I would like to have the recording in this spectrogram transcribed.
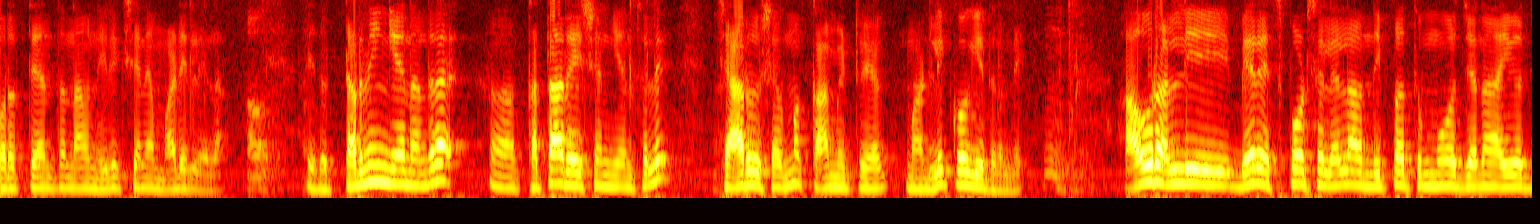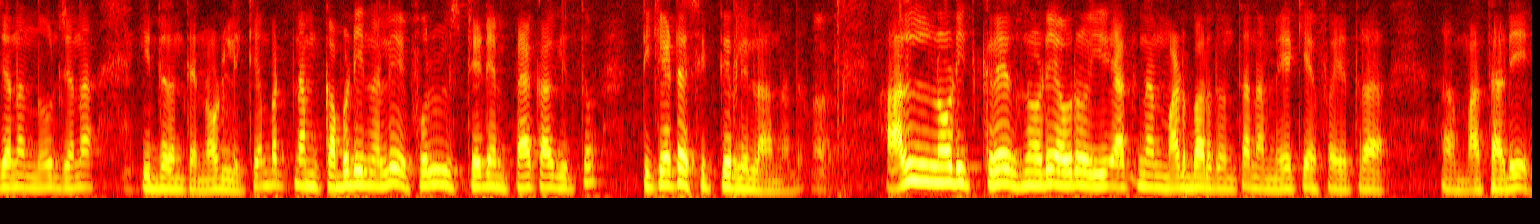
ಬರುತ್ತೆ ಅಂತ ನಾವು ನಿರೀಕ್ಷೆನೇ ಮಾಡಿರಲಿಲ್ಲ. ಇದು ಟರ್ನಿಂಗ್ ಏನಂದರೆ ಕತಾರ್ ಏಷ್ಯನ್ ಗೇಮ್ಸಲ್ಲಿ ಚಾರು ಶರ್ಮಾ ಕಾಮಿಟ್ರಿ ಮಾಡ್ಲಿಕ್ಕೆ ಹೋಗಿದ್ರಲ್ಲಿ. ಅವ್ರು ಅಲ್ಲಿ ಬೇರೆ ಸ್ಪೋರ್ಟ್ಸಲ್ಲೆಲ್ಲ ಒಂದು ಇಪ್ಪತ್ತು ಮೂವತ್ತು ಜನ ಐವತ್ತು ಜನ ನೂರು ಜನ ಇದ್ರಂತೆ ನೋಡಲಿಕ್ಕೆ. ಬಟ್ ನಮ್ಮ ಕಬಡ್ಡಿನಲ್ಲಿ ಫುಲ್ ಸ್ಟೇಡಿಯಂ ಪ್ಯಾಕ್ ಆಗಿತ್ತು ಟಿಕೆಟೇ ಸಿಗ್ತಿರಲಿಲ್ಲ ಅನ್ನೋದು. ಅಲ್ಲಿ ನೋಡಿದ ಕ್ರೇಜ್ ನೋಡಿ ಅವರು ಯಾಕೆ ನಾನು ಮಾಡಬಾರ್ದು? ಅಂತ ನಮ್ಮ ಎ ಕೆ ಎಫ್ ಐ ಹತ್ರ ಮಾತಾಡಿ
